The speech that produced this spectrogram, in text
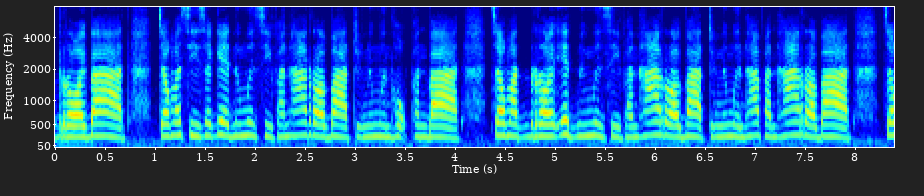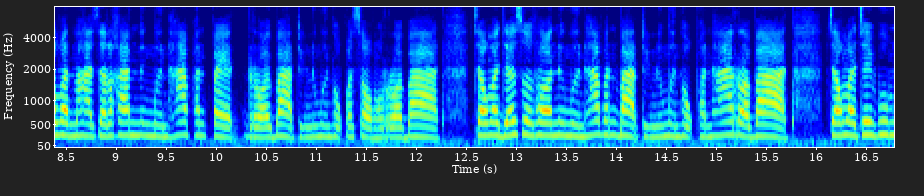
700 บาท จังหวัดศรีสะเกษ14,500 บาท ถึง 16,000 บาท จังหวัดร้อยเอ็ด14,500 บาท ถึง 15,500 บาท จังหวัดมหาสารคาม15,800 บาท ถึง 16,200 บาท จังหวัดยะโสธร15,000 บาท ถึง 16,500 บาท จังหวัดชัยภูมิ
